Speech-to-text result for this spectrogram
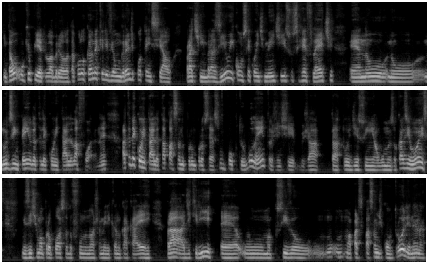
Então, o que o Pietro Labriola está colocando é que ele vê um grande potencial para TIM Brasil e, consequentemente, isso se reflete é, no, no, no, desempenho da Telecom Itália lá fora. Né? A Telecom Itália está passando por um processo um pouco turbulento, a gente já tratou disso em algumas ocasiões. Existe uma proposta do fundo norte-americano KKR para adquirir é, uma possível uma participação de controle né, na,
